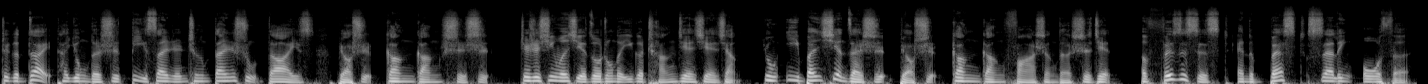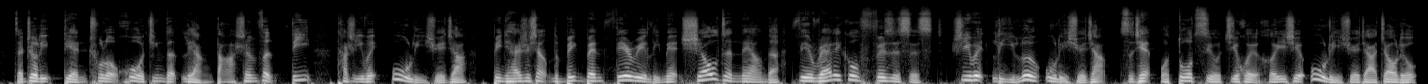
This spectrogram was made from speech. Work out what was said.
这个 die 他用的是第三人称单数 dies，表示刚刚逝世。这是新闻写作中的一个常见现象，用一般现在时表示刚刚发生的事件。A physicist and best-selling author，在这里点出了霍金的两大身份：第一，他是一位物理学家。并且还是像《The Big Bang Theory》里面 Sheldon 那样的 theoretical physicist，是一位理论物理学家。此前我多次有机会和一些物理学家交流，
